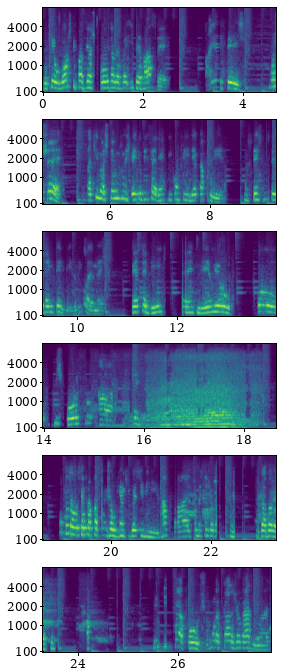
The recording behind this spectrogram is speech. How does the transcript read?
Porque eu gosto de fazer as coisas e levar a sério. Aí ele fez, Moché, aqui nós temos um jeito diferente de compreender a capoeira. Não sei se você já entendeu. Eu digo, olha, mestre, percebi que diferente mesmo, eu estou disposto a Vou botar você para fazer um joguinho aqui com esse menino. Rapaz, comecei a jogar com os adolescentes. Menino foi a poxa, o molecada jogava demais.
